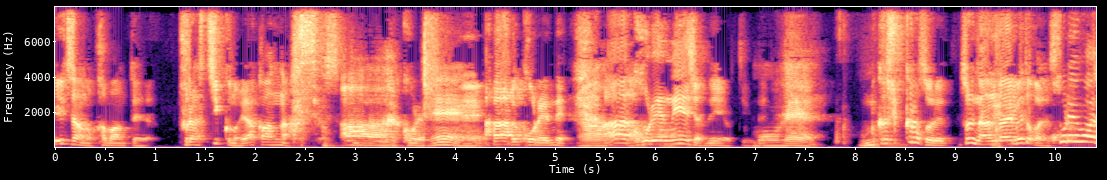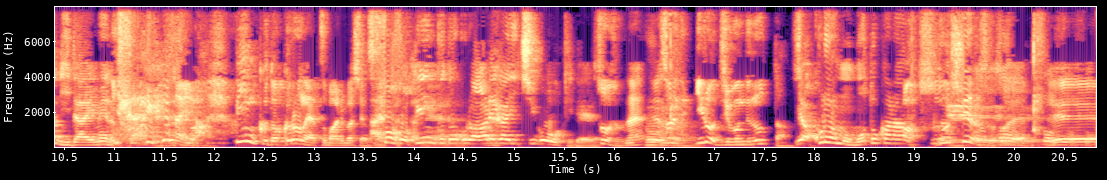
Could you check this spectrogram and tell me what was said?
エイジさんのカバンって、プラスチックの夜間なんですよ。ああ、これね。ね ああ、これね。ああ、これねえじゃねえよっていうね。もうね。昔からそれ、それ何代目とかですか？これは2代目の。二代目なんや。ピンクと黒のやつもありましたよね。そうそう、ピンクと黒、あれが1号機で。そうですよね。で、うんそれ、色自分で塗ったんですいや、これはもう元から。あそうしてるんですかそれ？そうそう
